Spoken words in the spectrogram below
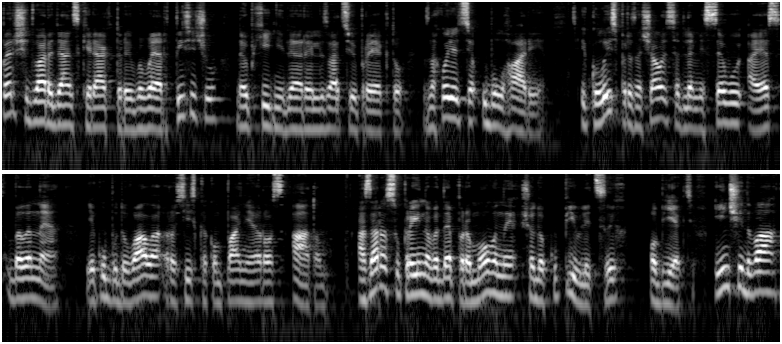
Перші два радянські реактори ВВР-1000, необхідні для реалізації проєкту, знаходяться у Болгарії і колись призначалися для місцевої АЕС Белене, яку будувала російська компанія Росатом. А зараз Україна веде перемовини щодо купівлі цих об'єктів. Інші два,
